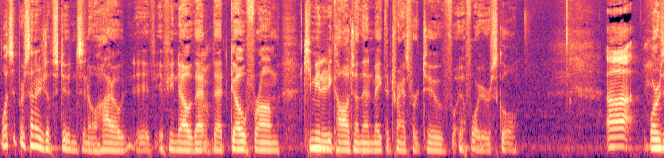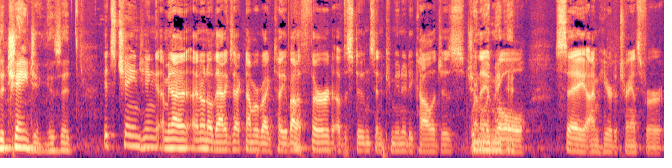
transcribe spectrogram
What's the percentage of students in Ohio, if, if you know, that, Hmm. that go from community college and then make the transfer to a four-year school? Uh, Or is it changing? Is it, It's changing. I mean, I, I don't know that exact number, but I can tell you about a third of the students in community colleges, when they Generally make it. enroll, say, I'm here to transfer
